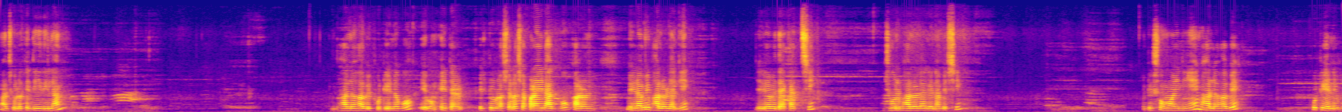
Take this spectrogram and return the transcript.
মাছগুলোকে দিয়ে দিলাম। ভালোভাবে ফুটিয়ে নেব এবং এটার একটু রসা রসা পাড়াই রাখব, কারণ এরামই ভালো লাগে। যেভাবে দেখাচ্ছি। ঝোল ভালো লাগে না বেশি। একটু সময় নিয়ে ভালোভাবে ফুটিয়ে নেব।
